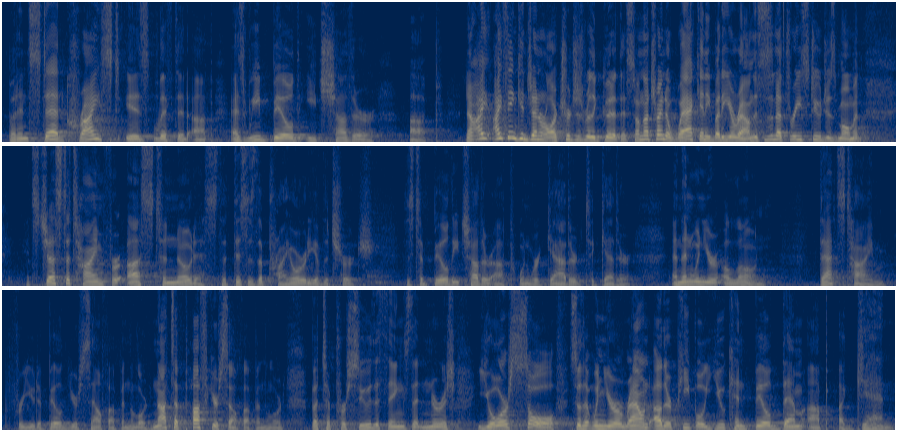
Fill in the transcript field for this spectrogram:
But instead, Christ is lifted up as we build each other up. Now, I, I, think in general, our church is really good at this. So I'm not trying to whack anybody around. This isn't a Three Stooges moment. It's just a time for us to notice that this is the priority of the church, is to build each other up when we're gathered together. And then when you're alone, that's time for you to build yourself up in the Lord. Not to puff yourself up in the Lord, but to pursue the things that nourish your soul so that when you're around other people, you can build them up again.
